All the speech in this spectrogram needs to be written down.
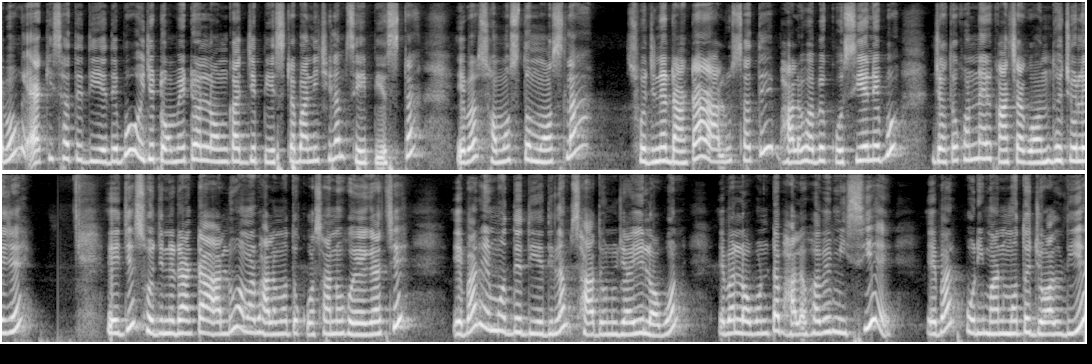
এবং একই সাথে দিয়ে দেব ওই যে টমেটো আর লঙ্কার যে পেস্টটা বানিয়েছিলাম, সেই পেস্টটা। এবার সমস্ত মশলা, সজনে ডাঁটা আর আলুর সাথে ভালোভাবে কষিয়ে নেব, যতক্ষণ না এর কাঁচা গন্ধ চলে যায়। এই যে সজনে ডাঁটা আলু আমার ভালো মতো কষানো হয়ে গেছে। এবার এর মধ্যে দিয়ে দিলাম স্বাদ অনুযায়ী লবণ। এবার লবণটা ভালোভাবে মিশিয়ে এবার পরিমাণ মতো জল দিয়ে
